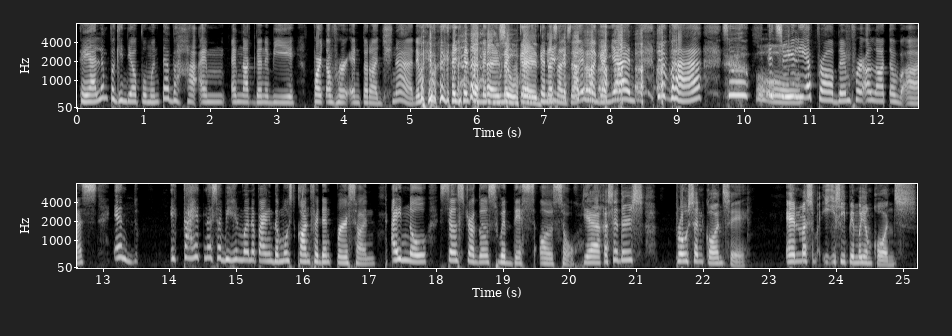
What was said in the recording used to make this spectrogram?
Kaya lang pag hindi ako pumunta, baka I'm I'm not gonna be part of her entourage na. Di ba? Yung mga ganyan pag nag, So nagkanasal sila. Yung mga ganyan. Di ba? So, it's Oo. really a problem for a lot of us. And kahit na sabihin mo na parang the most confident person, I know still struggles with this also. Yeah, kasi there's pros and cons eh. And mas iisipin mo yung cons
